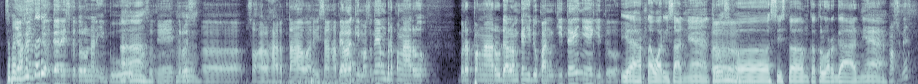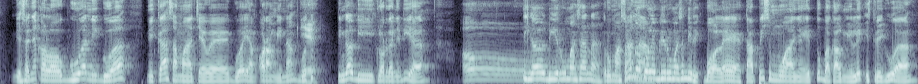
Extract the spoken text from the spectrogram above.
sampai ya mana kan tadi? ga- garis keturunan ibu Ah, maksudnya terus eh, soal harta warisan apalagi maksudnya yang berpengaruh berpengaruh dalam kehidupan kitanya gitu Iya harta warisannya, terus eh, sistem kekeluargaannya. maksudnya Biasanya kalau gua nih gua nikah sama cewek gua yang orang Minang, gua Iya. tuh tinggal di keluarganya dia. oh Tinggal di rumah sana. Rumah Lu nggak sana. boleh beli rumah sendiri. Boleh, tapi semuanya itu bakal milik istri gua.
